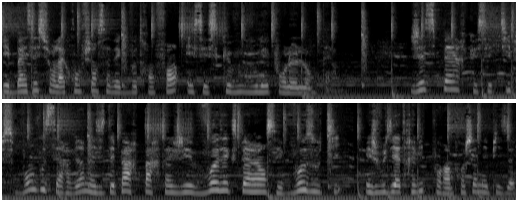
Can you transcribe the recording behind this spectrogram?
et basée sur la confiance avec votre enfant et c'est ce que vous voulez pour le long terme. J'espère que ces tips vont vous servir. N'hésitez pas à partager vos expériences et vos outils et je vous dis à très vite pour un prochain épisode.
